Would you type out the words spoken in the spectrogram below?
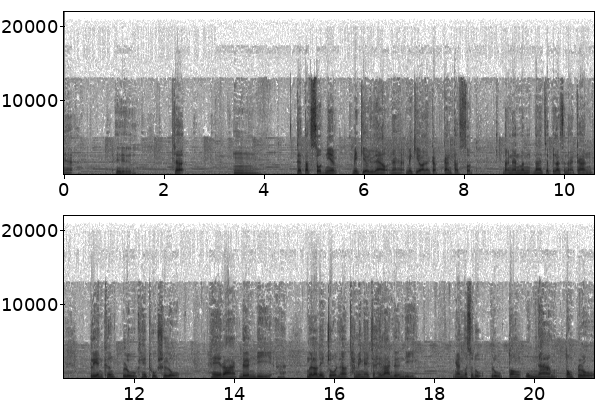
นะฮะเออจะ อืม แต่ตัดสดเนี่ยไม่เกี่ยวอยู่แล้วนะฮะ ไม่เกี่ยวอะไรกับการตัดสด ดังนั้นมันน่าจะเป็นลักษณะการเปลี่ยนเครื่องปลูกให้ถูกโฉลกให้รากเดินดีอะ เมื่อเราได้โจทย์แล้วทำยังไงจะให้รากเดินดี งานวัสดุปลูกต้องอุ้มน้ำต้องโปร่ง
